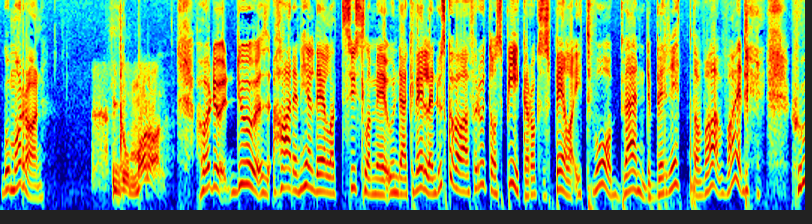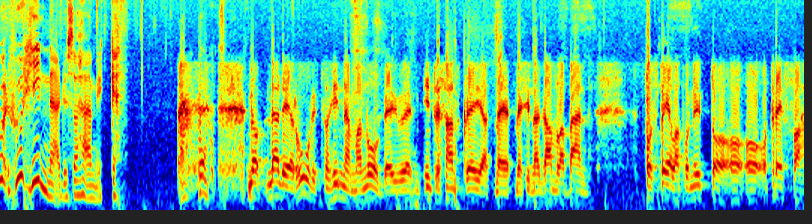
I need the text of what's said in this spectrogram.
God morgon. God morgon. Hör du, du har en hel del att syssla med under kvällen. Du ska vara förutom speaker också spela i två band. Berätta, vad, vad är det? Hur, hur hinner du så här mycket? no, när det är roligt så hinner man nog. Det är ju en intressant grej att med, med sina gamla band få spela på nytt och, och, och, och träffa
